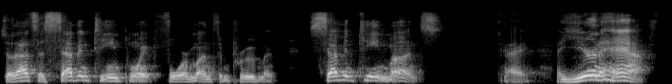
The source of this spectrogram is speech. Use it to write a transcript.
So that's a 17.4 month improvement. 17 months. Okay. A year and a half.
